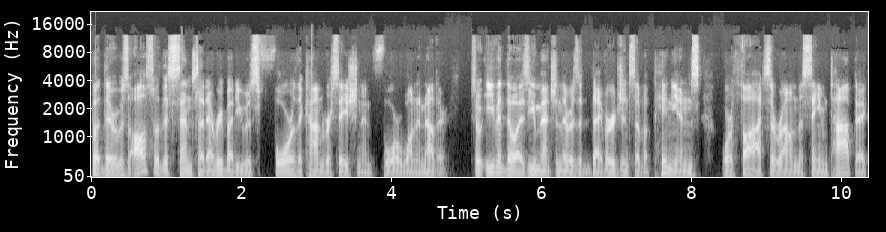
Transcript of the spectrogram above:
But there was also the sense that everybody was for the conversation and for one another. So even though, as you mentioned, there was a divergence of opinions or thoughts around the same topic,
